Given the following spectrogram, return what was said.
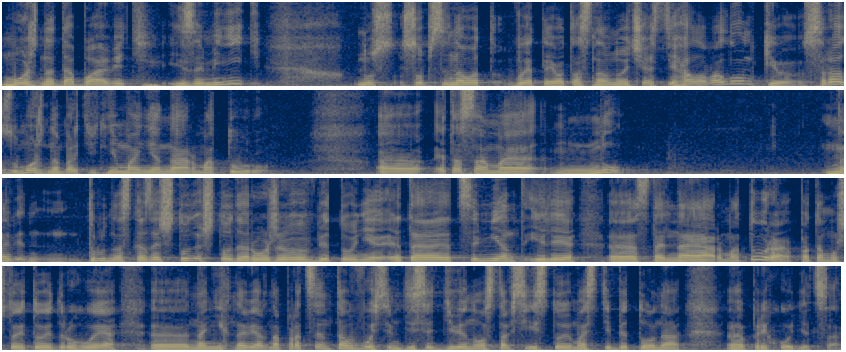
можно добавить и заменить, ну, собственно, вот в этой вот основной части головоломки сразу можно обратить внимание на арматуру. Э, это самое, ну, трудно сказать, что, что дороже в бетоне, это цемент или э, стальная арматура, потому что и то, и другое, э, на них, наверное, процентов 80-90 всей стоимости бетона э, приходится.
